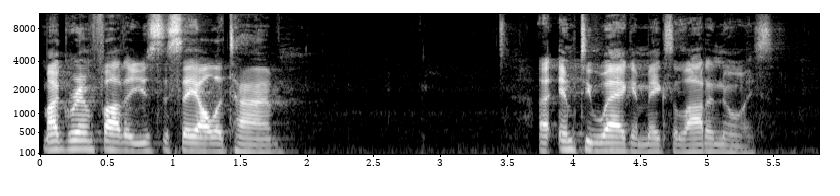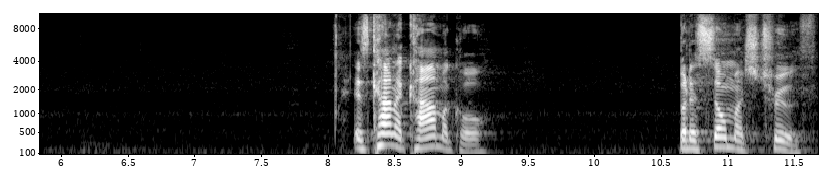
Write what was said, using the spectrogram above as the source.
My grandfather used to say all the time, An empty wagon makes a lot of noise. It's kind of comical, but it's so much truth.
